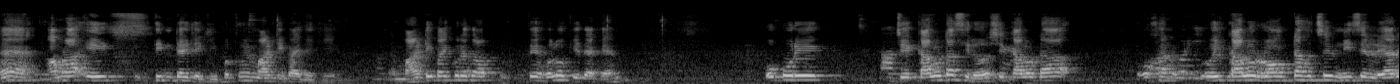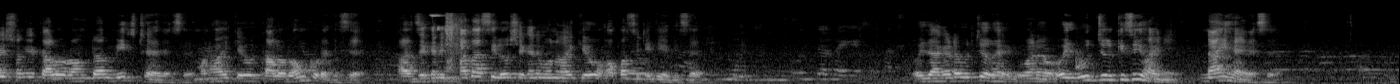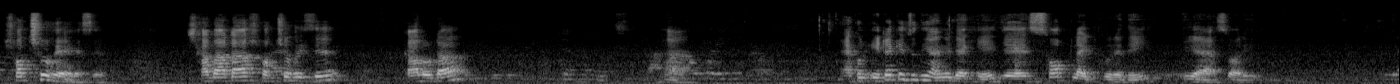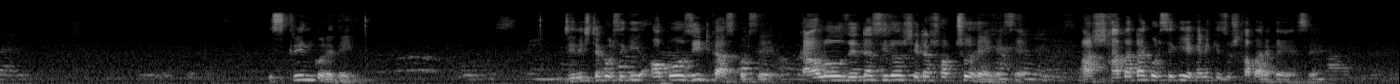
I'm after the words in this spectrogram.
হ্যাঁ আমরা এই তিনটাই দেখি। প্রথমে মাল্টিপাই দেখি। মাল্টিপাই করে দেওয়াতে হলো কি দেখেন? ওপরে যে কালোটা ছিল, সে কালোটা ওখানে ওই কালো রংটা হচ্ছে নিচের লেয়ারের সঙ্গে কালো রংটা মিক্সড হয়ে গেছে। মনে হয় কেউ কালো রং করে দিছে। আর যেখানে সাদা ছিল সেখানে মনে হয় কেউ অপাসিটি দিয়ে দিছে। ওখানে ওই জায়গাটা উজ্জ্বল হয়ে মানে ওই উজ্জ্বল কিছুই হয়নি নাই হয়ে গেছে। স্বচ্ছ হয়ে গেছে। সাদাটা স্বচ্ছ হয়েছে কালোটা হ্যাঁ। এখন এটাকে যদি আমি দেখি যে সফট লাইট করে দেই ইয়া সরি স্ক্রিন করে দেই। জিনিসটা করছে কি অপোজিট কাজ করছে। কালো যেটা ছিল সেটা স্বচ্ছ হয়ে গেছে। আর সাদাটা করছে কি এখানে কিছু সাদা রেখে গেছে।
